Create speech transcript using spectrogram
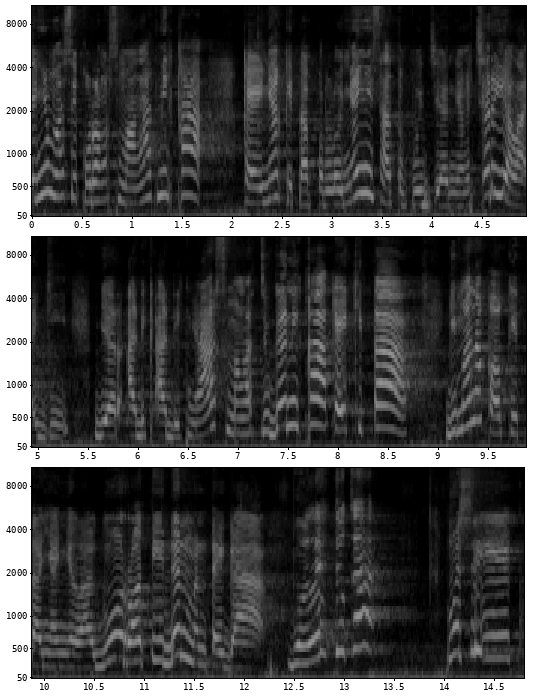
Kayaknya masih kurang semangat nih kak. Kayaknya kita perlu nyanyi satu pujian yang ceria lagi. Biar adik-adiknya semangat juga nih kak kayak kita. Gimana kalau kita nyanyi lagu Roti dan Mentega? Boleh tuh kak? Musik.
